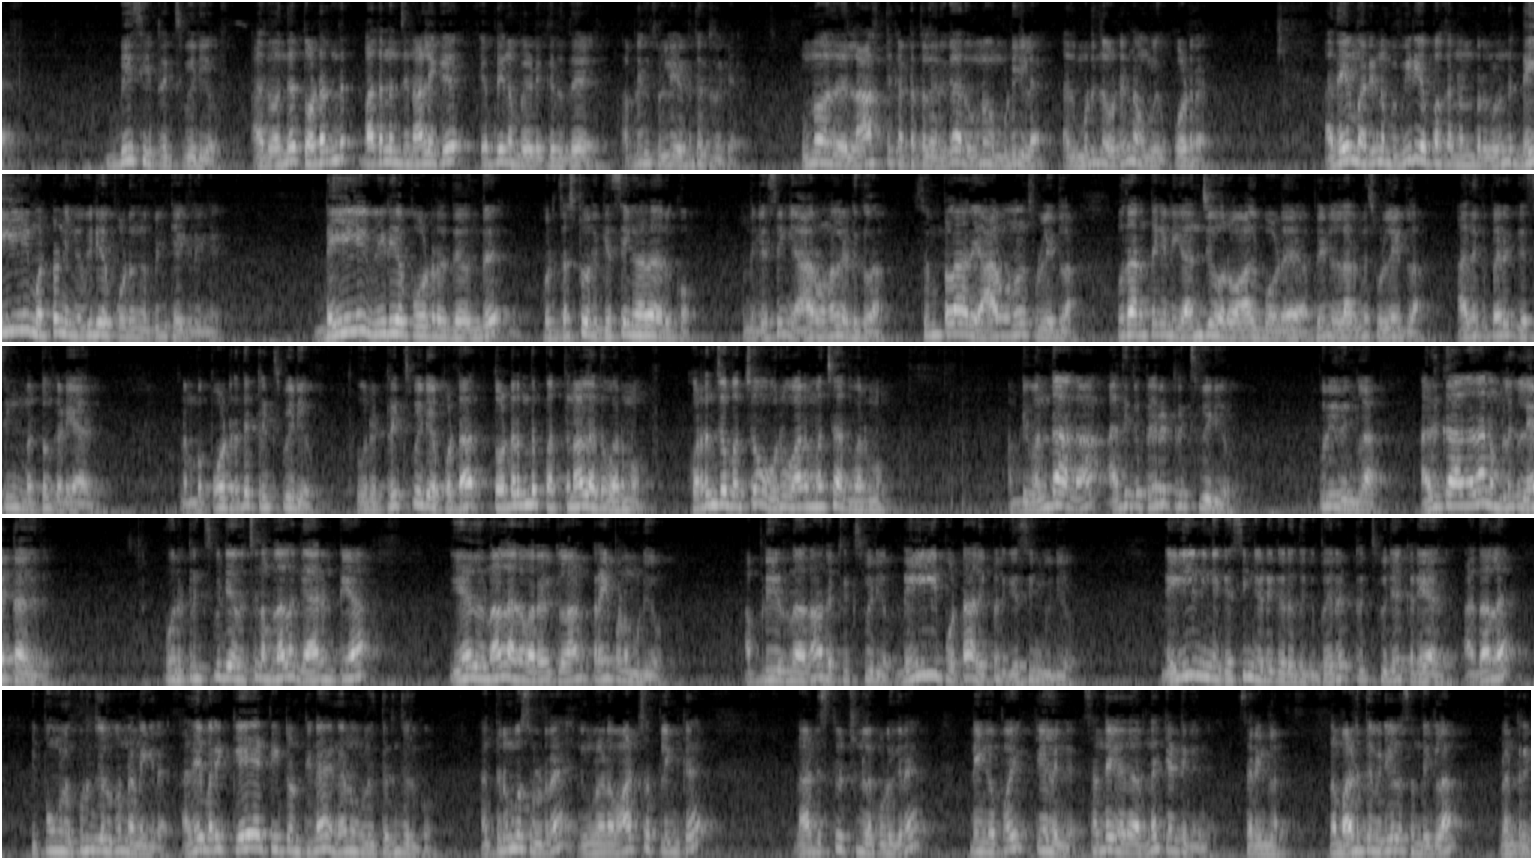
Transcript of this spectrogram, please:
பிசி ட்ரிக்ஸ் வீடியோ அது வந்து தொடர்ந்து பதினஞ்சு நாளைக்கு எப்படி நம்ம எடுக்கிறது அப்படின்னு சொல்லி எடுத்துகிட்ருக்கேன் இன்னும் அது லாஸ்ட் கட்டத்தில் இருக்குது அது இன்னும் முடியல. அது முடிஞ்ச உடனே நான் உங்களுக்கு போடுறேன். அதே மாதிரி நம்ம வீடியோ பார்க்குற நண்பர்கள் வந்து டெய்லி மட்டும் நீங்கள் வீடியோ போடுங்க அப்படின்னு கேட்குறீங்க டெய்லி வீடியோ போடுறது வந்து ஒரு ஜஸ்ட் ஒரு கெஸ்ஸிங்காக தான் இருக்கும். அந்த கெஸ்ஸிங் யார் வேணாலும் எடுக்கலாம். சிம்பிளாக அது யார் வேணாலும் சொல்லிடலாம். உதாரணத்துக்கு இன்றைக்கி அஞ்சு வரும் ஆல் போர்டு அப்படின்னு எல்லாருமே சொல்லிடலாம். அதுக்கு பேர் கெஸ்ஸிங் மட்டும் கிடையாது. நம்ம போடுறது ட்ரிக்ஸ் வீடியோ ஒரு ட்ரிக்ஸ் வீடியோ போட்டால் தொடர்ந்து பத்து நாள் அது வரணும். குறைஞ்சபட்சம் ஒரு வாரமாச்சும் அது வரணும். அப்படி வந்தால் தான் அதுக்கு பேர் ட்ரிக்ஸ் வீடியோ புரியுதுங்களா? அதுக்காக தான் நம்மளுக்கு லேட் ஆகுது. ஒரு ட்ரிக்ஸ் வீடியோ வச்சு நம்மளால் கேரண்டியாக ஏழு நாள் அதை வர வைக்கலாம்னு ட்ரை பண்ண முடியும். அப்படி இருந்தால் தான் அது ட்ரிக்ஸ் வீடியோ டெய்லி போட்டால் அதுக்கு பேர் கெஸ்ஸிங் வீடியோ டெய்லி நீங்கள் கெஸ்ஸிங் எடுக்கிறதுக்கு பேர் ட்ரிக்ஸ் வீடியோ கிடையாது. அதால் இப்போ உங்களுக்கு புரிஞ்சிருக்கும்னு நினைக்கிறேன். அதே மாதிரி கேஏடி டுவெண்ட்டினா என்னென்னு உங்களுக்கு தெரிஞ்சிருக்கும். நான் திரும்ப சொல்கிறேன் உங்களோட வாட்ஸ்அப் லிங்க்கை நான் டிஸ்கிரிப்ஷனில் கொடுக்குறேன். நீங்கள் போய் கேளுங்க. சந்தேகம் எதாக இருந்தால் கேட்டுக்கோங்க. சரிங்களா? நம்ம அடுத்த வீடியோவில் சந்திக்கலாம். நன்றி.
